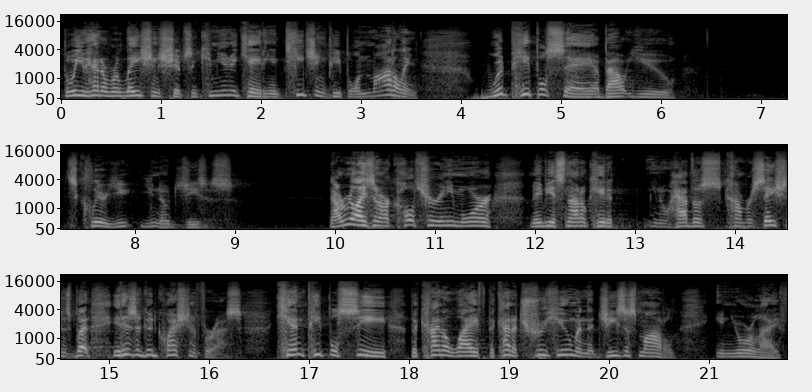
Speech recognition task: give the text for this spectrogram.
the way you handle relationships and communicating and teaching people and modeling, would people say about you, it's clear you, you know Jesus? Now, I realize in our culture anymore, maybe it's not okay to you know, have those conversations, but it is a good question for us. Can people see the kind of life, the kind of true human that Jesus modeled in your life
